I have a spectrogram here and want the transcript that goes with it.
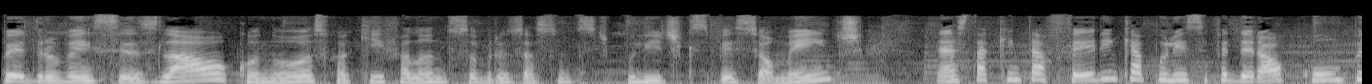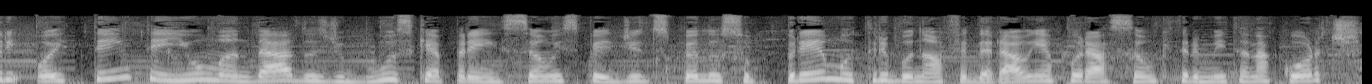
Pedro Venceslau conosco aqui falando sobre os assuntos de política especialmente. Nesta quinta-feira em que a Polícia Federal cumpre 81 mandados de busca e apreensão expedidos pelo Supremo Tribunal Federal em apuração que tramita na corte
